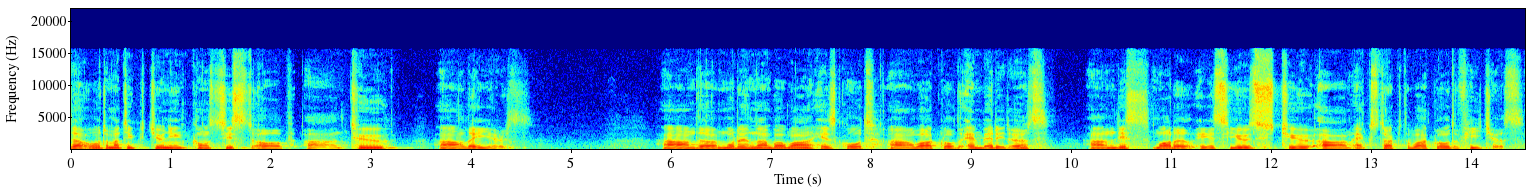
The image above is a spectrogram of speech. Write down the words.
the automatic tuning consists of uh, two uh, layers. And the model number one is called uh, workload embedders. And this model is used to um, extract workload features.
